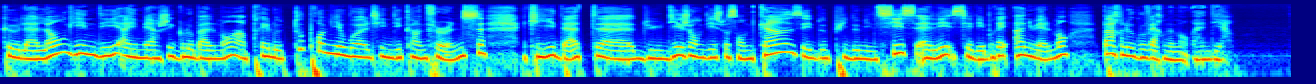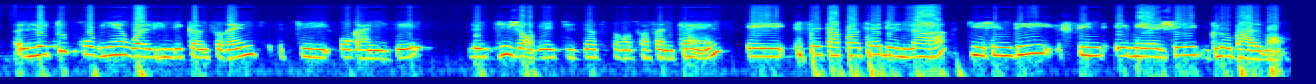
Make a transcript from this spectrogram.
que la langue hindi a émergé globalement après le tout premier World Hindi Conference qui date euh, du 10 janvier 75 et depuis 2006, elle est célébrée annuellement par le gouvernement indien. Le tout premier World Hindi Conference s'est organisé le 10 janvier 1975 et c'est à partir de là que Hindi fin émerger globalement.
